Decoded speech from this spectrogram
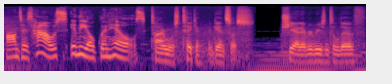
Hans's house in the Oakland Hills. Time was taken against us. She had every reason to live.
